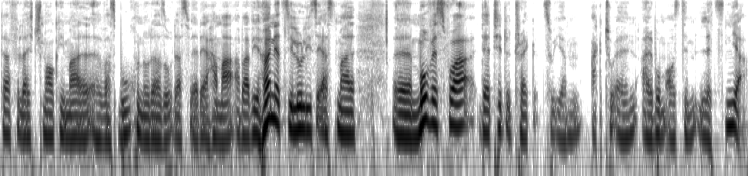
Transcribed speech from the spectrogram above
da vielleicht Schmauki mal äh, was buchen oder so, das wäre der Hammer. Aber wir hören jetzt die Lullis erstmal. Äh, Mauvaise Foi, der Titeltrack zu ihrem aktuellen Album aus dem letzten Jahr.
